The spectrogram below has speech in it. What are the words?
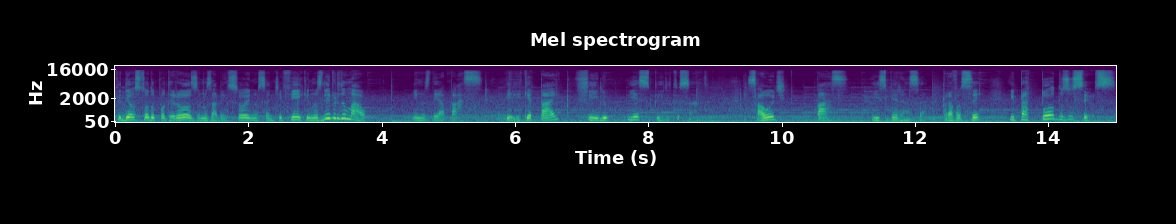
Que o Deus Todo-Poderoso nos abençoe, nos santifique, nos livre do mal e nos dê a paz. Ele que é Pai, Filho e Espírito Santo. Saúde, paz e esperança para você e para todos os seus.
